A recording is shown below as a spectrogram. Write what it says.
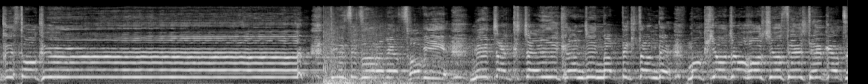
ンクエストーク伝説のラミア装備めちゃくちゃいい感じになってきたんで目標情報修正していくやつ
